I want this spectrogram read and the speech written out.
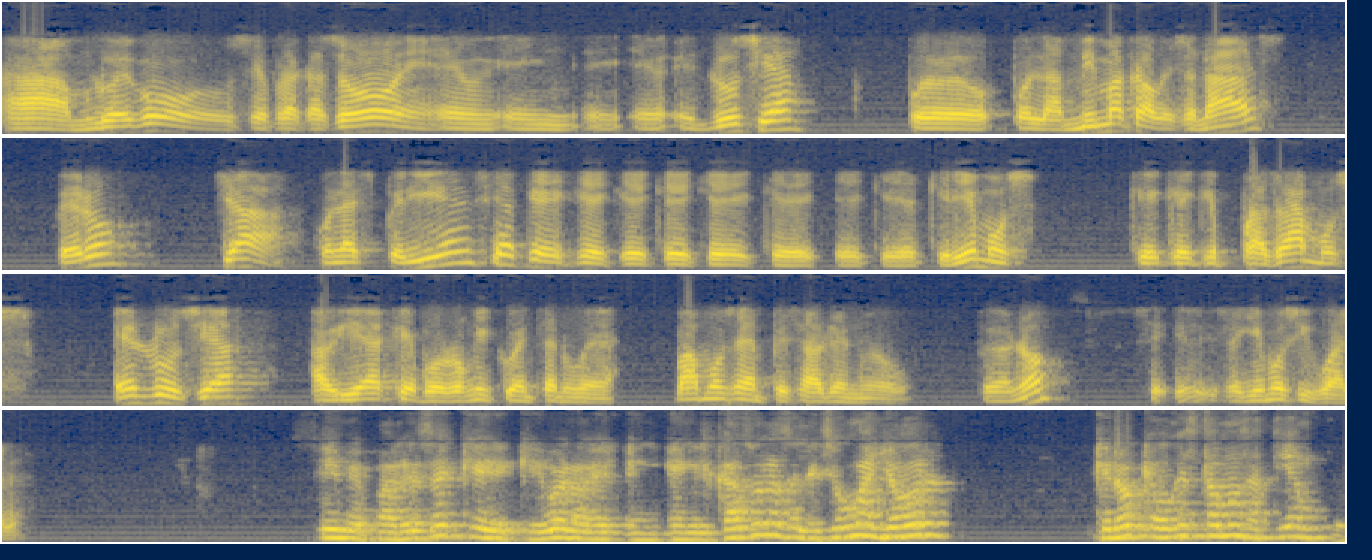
um, luego se fracasó en, en Rusia, por, por las mismas cabezonadas, pero ya con la experiencia que, que, que, que, que, adquirimos, que, que, pasamos en Rusia, había que borrón y cuenta nueva. Vamos a empezar de nuevo. Pero no, seguimos igual. Sí, me parece que, bueno, en, el caso de la selección mayor, creo que aún estamos a tiempo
